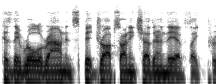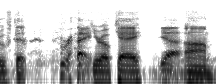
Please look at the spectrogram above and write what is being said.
because they roll around and spit drops on each other and they have like proof that right. like, you're okay. yeah. Um,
